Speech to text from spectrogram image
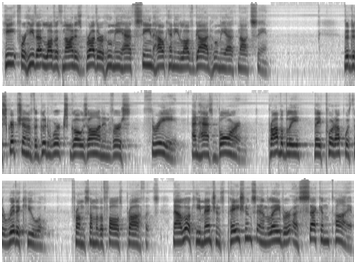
He, for he that loveth not his brother whom he hath seen, how can he love God whom he hath not seen? The description of the good works goes on in verse 3 and has borne. Probably they put up with the ridicule from some of the false prophets. Now, look, he mentions patience and labor a second time.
